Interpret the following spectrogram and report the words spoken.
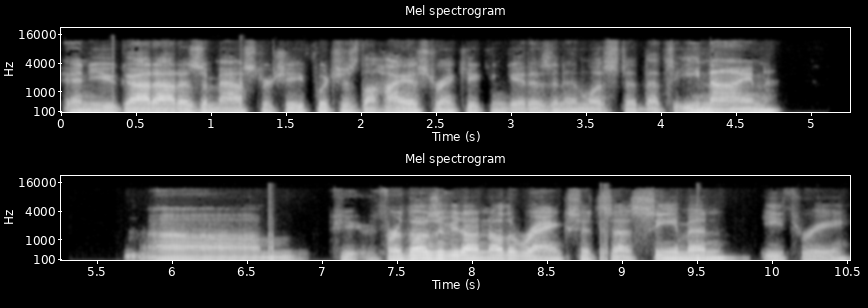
and you got out as a master chief, which is the highest rank you can get as an enlisted. That's E9. Mm-hmm. Um, you, for those of you don't know the ranks, it's a seaman E3,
